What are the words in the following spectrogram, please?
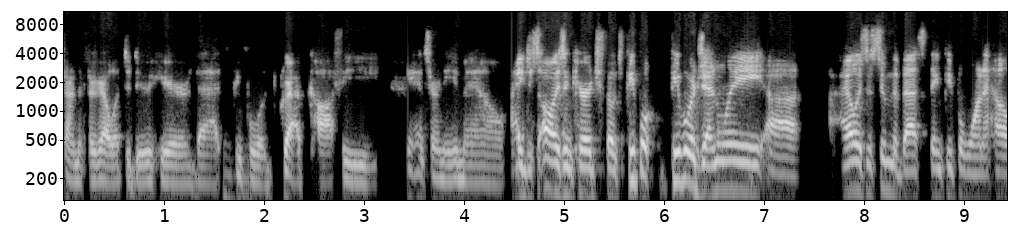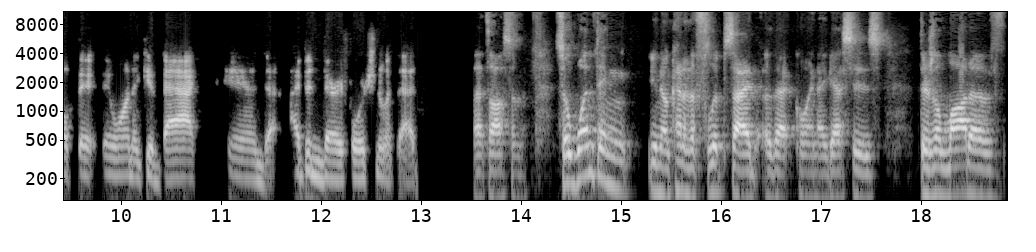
trying to figure out what to do here." That mm-hmm. people would grab coffee, answer an email. I just always encourage folks. People people are generally. Uh, I always assume the best thing. People want to help. They they want to give back, and I've been very fortunate with that. That's awesome. So one thing, you know, kind of the flip side of that coin, I guess, is there's a lot of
